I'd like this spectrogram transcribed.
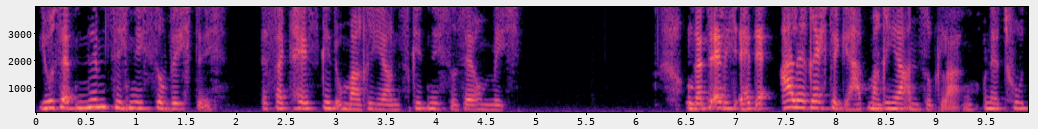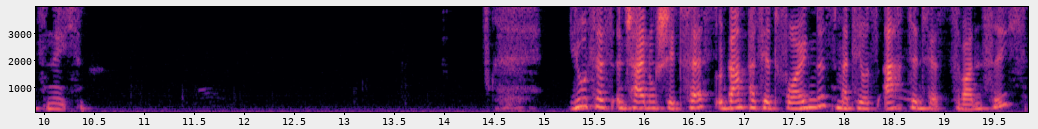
Josef nimmt sich nicht so wichtig. Er sagt, hey, es geht um Maria und es geht nicht so sehr um mich. Und ganz ehrlich, er hätte alle Rechte gehabt, Maria anzuklagen. Und er tut's nicht. Josefs Entscheidung steht fest und dann passiert Folgendes, Matthäus 18, Vers 20.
